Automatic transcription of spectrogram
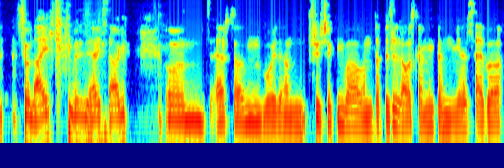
so leicht, muss ich ehrlich sagen. Und erst dann, wo ich dann frühstücken war und ein bisschen rausgegangen bin, mir selber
